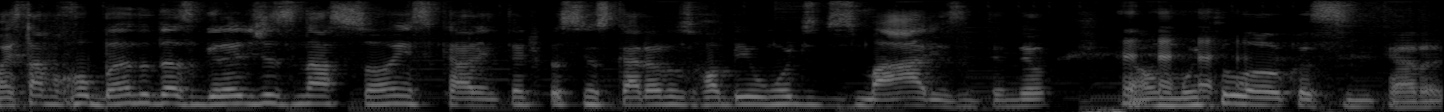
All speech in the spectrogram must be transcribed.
mas estavam roubando das grandes nações, cara. Então, tipo assim, os caras eram os Robin Hood dos mares, entendeu? Então, muito louco, assim, cara.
